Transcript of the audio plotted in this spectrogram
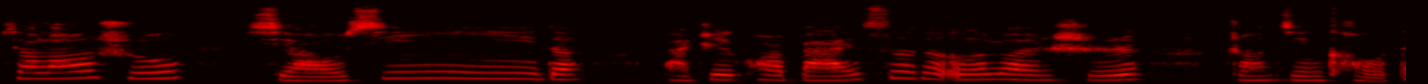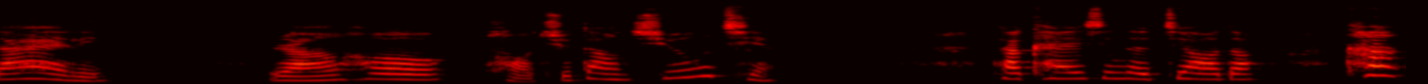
小老鼠小心翼翼地把这块白色的鹅卵石装进口袋里，然后跑去荡秋千。它开心地叫道：“看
